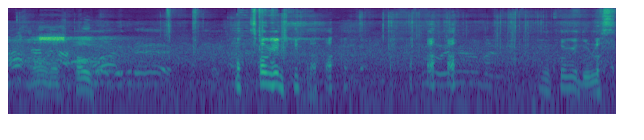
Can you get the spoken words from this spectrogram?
어, 나이스 파울. 성현이. 성현이 놀랐어.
